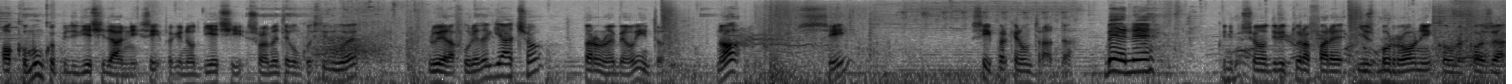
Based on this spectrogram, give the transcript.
ho comunque più di 10 danni. Sì perché ne ho 10 solamente con questi due. Lui è la furia del ghiaccio però noi abbiamo vinto. No? sì? Sì perché non tradda. Bene! Quindi possiamo addirittura fare gli sborroni con una cosa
